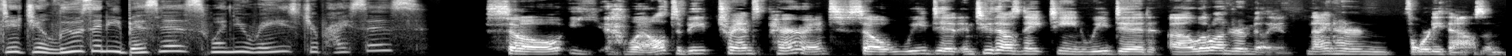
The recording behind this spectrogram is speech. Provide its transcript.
did you lose any business when you raised your prices? So, well, to be transparent, so we did in 2018, we did a little under a million, 940,000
